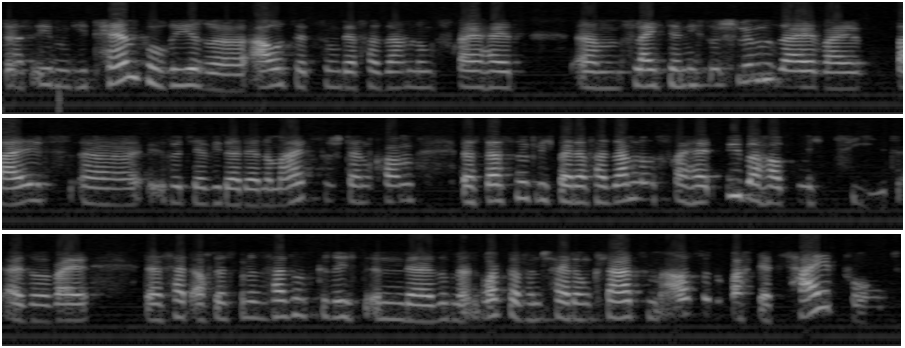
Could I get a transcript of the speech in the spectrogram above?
dass eben die temporäre Aussetzung der Versammlungsfreiheit ähm, vielleicht ja nicht so schlimm sei, weil bald äh, wird ja wieder der Normalzustand kommen, dass das wirklich bei der Versammlungsfreiheit überhaupt nicht zieht. Also weil das hat auch das Bundesverfassungsgericht in der sogenannten Brockdorf-Entscheidung klar zum Ausdruck gebracht. Der Zeitpunkt,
